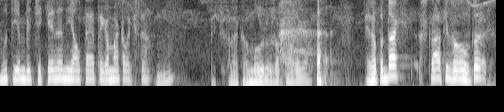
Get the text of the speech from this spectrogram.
moet die een beetje kennen, niet altijd de gemakkelijkste. Mhm. Beetje gelijk haar moeder, zou ik maar zeggen. en op een dag staat hij voor ons deur.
